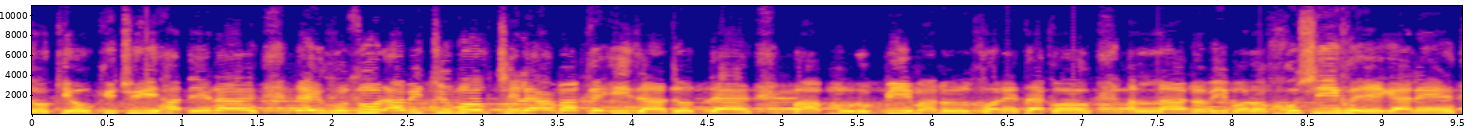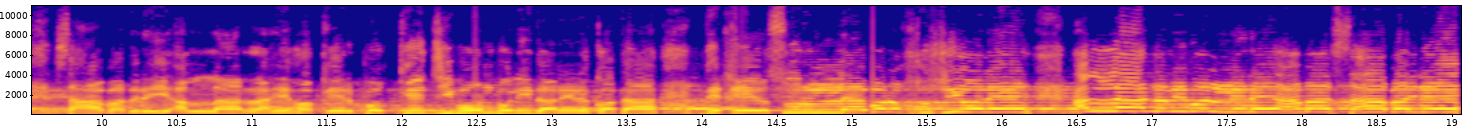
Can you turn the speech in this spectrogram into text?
তো কেউ কিছুই হাতে নাই। তাই হুজুর, আমি যুবক ছেলে, আমাকে ইজাজত দেন। বাপ মুরব্বী, মানুষ ঘরে থাকো। আল্লাহ নবী বড় খুশি হয়ে গেলেন। সাহাবাদের এই আল্লাহর রাহে হকের পক্ষে জীবন বলিদানের কথা দেখে রসুল্লাহ বড় খুশি হলে আল্লাহ নবী বললেন, "এ আমার সাহাবাই রে,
